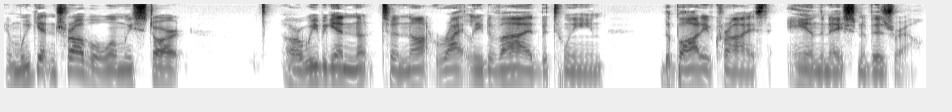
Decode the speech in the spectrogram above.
And we get in trouble when we start or we begin to not rightly divide between the body of Christ and the nation of Israel.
